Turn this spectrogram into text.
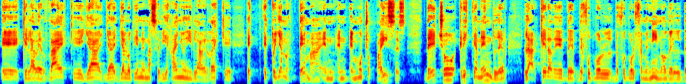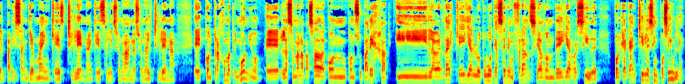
eh, que la verdad es que ya, ya, ya lo tienen hace 10 años y la verdad es que esto ya no es tema en, en, muchos países. De hecho, Christian Endler, la arquera de, de, fútbol, de fútbol femenino del, del, Paris Saint Germain, que es chilena, que es seleccionada nacional chilena, eh, contrajo matrimonio eh, la semana pasada con, con su pareja y la verdad es que ella lo tuvo que hacer en Francia, donde ella reside, porque acá en Chile es imposible.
